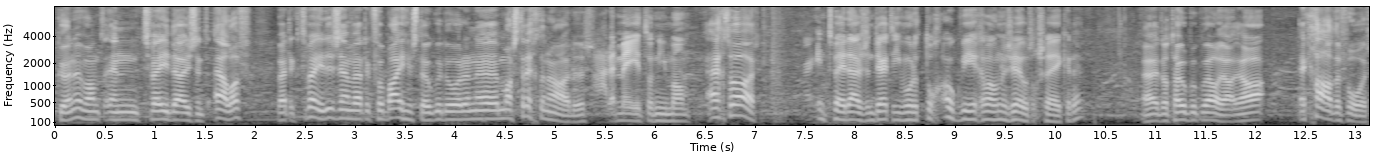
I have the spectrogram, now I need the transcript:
kunnen. Want in 2011 werd ik tweede en werd ik voorbijgestoken door een uh, Maastrichtenaar. Dus. Ah, dat meen je toch niet, man? Echt waar. Maar in 2013 wordt het toch ook weer gewoon een Zeeuw, toch zeker, hè? dat hoop ik wel, ja. ja ik ga ervoor.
